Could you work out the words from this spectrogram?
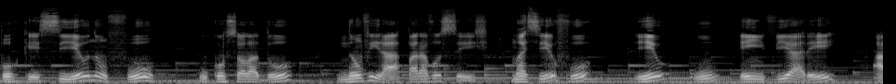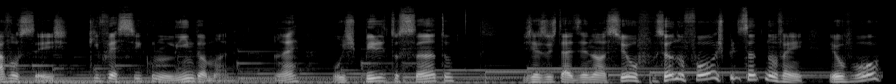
porque se eu não for, o Consolador não virá para vocês, mas se eu for, eu o enviarei a vocês. Que versículo lindo, amado, não é? O Espírito Santo, Jesus está dizendo: ó, se, eu, se eu não for, o Espírito Santo não vem. Eu vou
